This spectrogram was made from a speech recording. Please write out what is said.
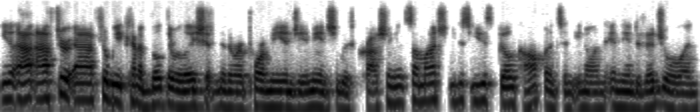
you know, after after we kind of built the relationship and the rapport, me and Jaime, and she was crushing it so much, you just you just build confidence in you know in, in the individual. And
